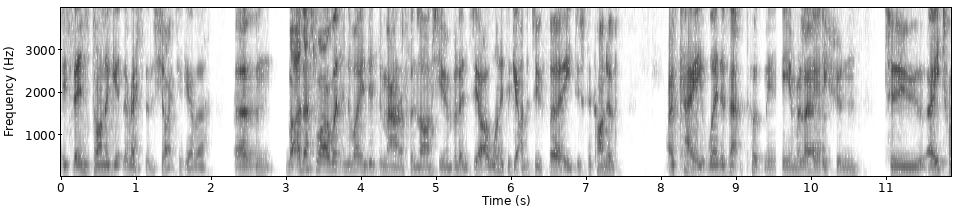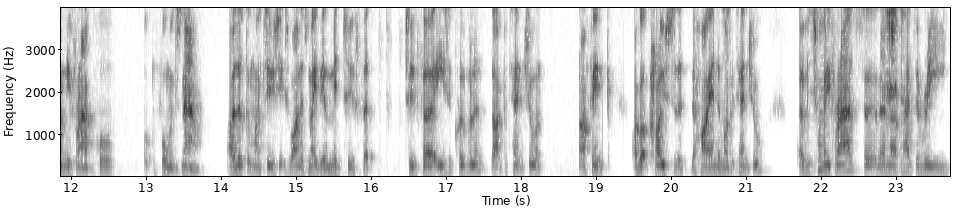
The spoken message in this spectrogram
It's then trying to get the rest of the shite together. Um, but that's why I went in the way and did the marathon last year in Valencia. I wanted to get under 230 just to kind of, okay, where does that put me in relation to a 24 hour performance now? I look at my 261 as maybe a mid 230s equivalent, like potential. And I think I got close to the, the high end of my potential over 24 hours. So then I've had to re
